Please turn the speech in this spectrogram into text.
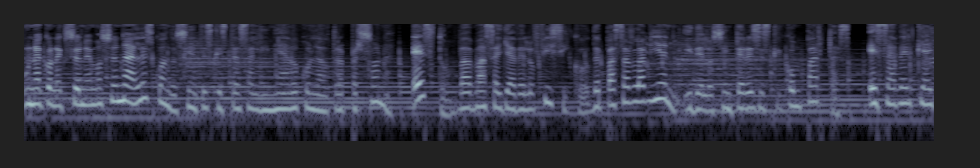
Una conexión emocional es cuando sientes que estás alineado con la otra persona. Esto va más allá de lo físico, de pasarla bien y de los intereses que compartas. Es saber que hay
